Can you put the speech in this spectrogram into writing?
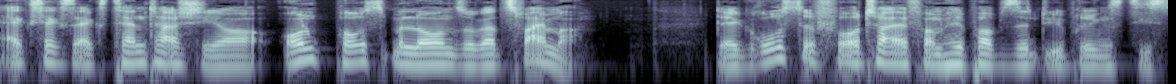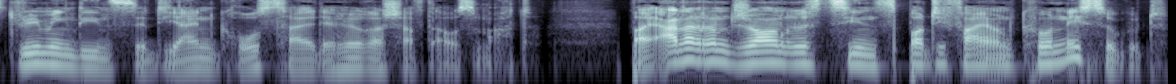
XXX Tentacion und Post Malone sogar zweimal. Der große Vorteil vom Hip-Hop sind übrigens die Streaming-Dienste, die einen Großteil der Hörerschaft ausmacht. Bei anderen Genres ziehen Spotify und Co. nicht so gut.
